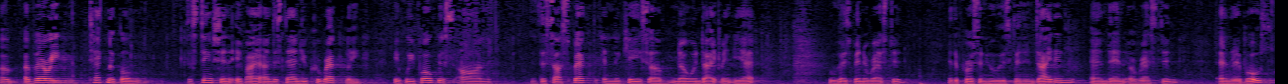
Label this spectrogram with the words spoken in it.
a, a very technical distinction, if I understand you correctly. If we focus on the suspect in the case of no indictment yet, who has been arrested, the person who has been indicted and then arrested, and they're both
